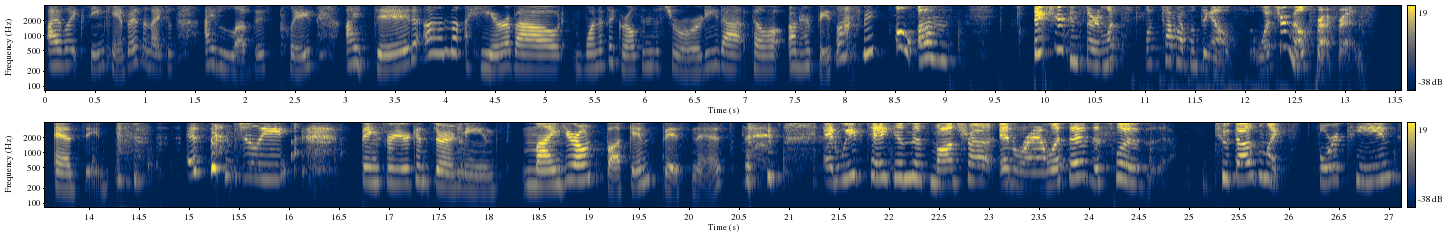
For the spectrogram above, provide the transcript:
I've like seen campus and I just I love this place. I did um hear about one of the girls in the sorority that fell on her face last week. Oh, um thanks for your concern. Let's let's talk about something else. What's your milk preference? And scene. Essentially, thanks for your concern means mind your own fucking business. And we've taken this mantra and ran with it. This was 2014.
